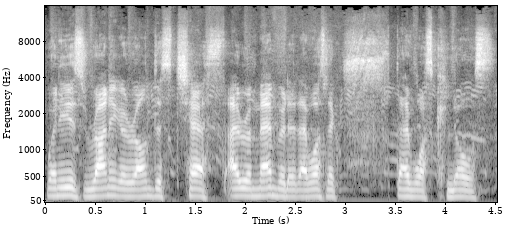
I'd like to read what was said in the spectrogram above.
when he is running around this chest. I remember that. I was like, that was close.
